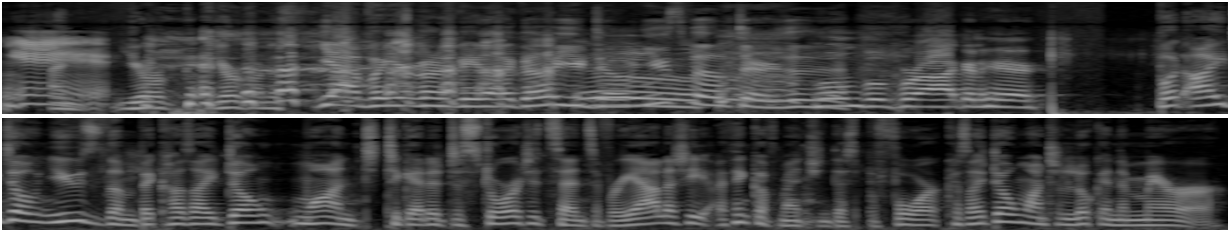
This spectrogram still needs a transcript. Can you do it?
And you're you're gonna yeah, but you're gonna be like, oh, you don't use filters. humble bragging here. But I don't use them because I don't want to get a distorted sense of reality. I think I've mentioned this before because I don't want to look in the mirror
